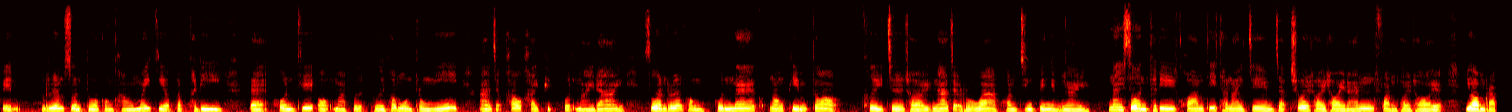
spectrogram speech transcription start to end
เป็นเรื่องส่วนตัวของเขาไม่เกี่ยวกับคดี แต่คนที่ออกมาเปิดเผยข้อมูลตรงนี้ อาจจะเข้าใครผิดกฎหมายได้ ส่วนเรื่องของคุณแม่น้องพิมพ์ก็เคยเจอทอยน่าจะรู้ว่าความจริงเป็นอย่างไง ในส่วนคดีความที่ทนายเจมส์จะช่วยทอยทอยนั้นฝั่งทอยทอยยอมรับ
